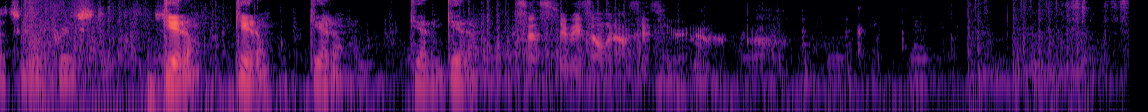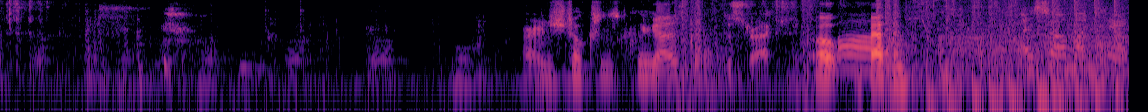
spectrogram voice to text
Let's go, priest. Get him, get him, get him, get him, get him. Sensitivity's only on 50 right now. Alright, Instructions, clear. you guys, distraction. Oh, Uh, bathroom. I saw Montagne.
